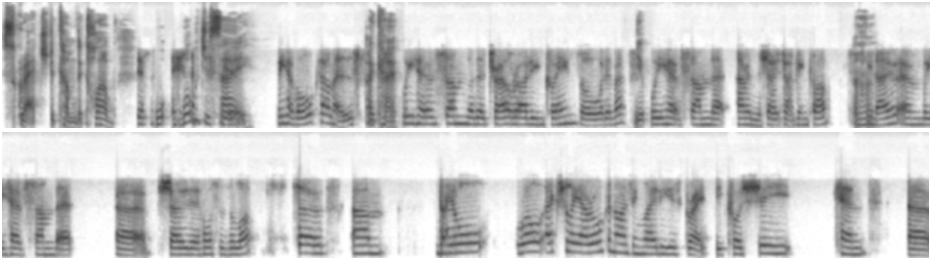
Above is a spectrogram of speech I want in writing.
scratch to come to club, what, what would you say? yeah. We have all comers. Okay. We have some that are trail riding queens or whatever. Yep. We have some that are in the show jumping club, uh-huh. you know, and we have some that uh, show their horses a lot. So um, they all, well, actually, our organising lady is great because she can uh,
